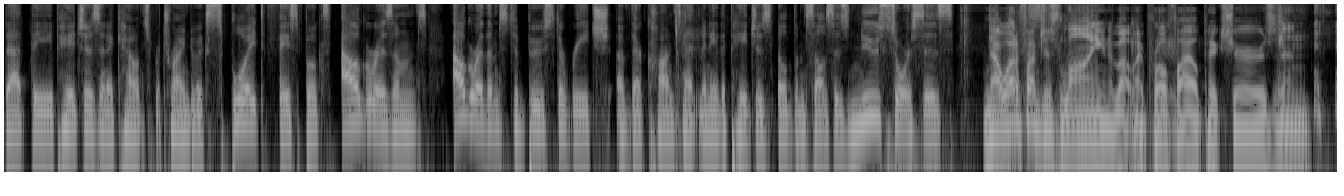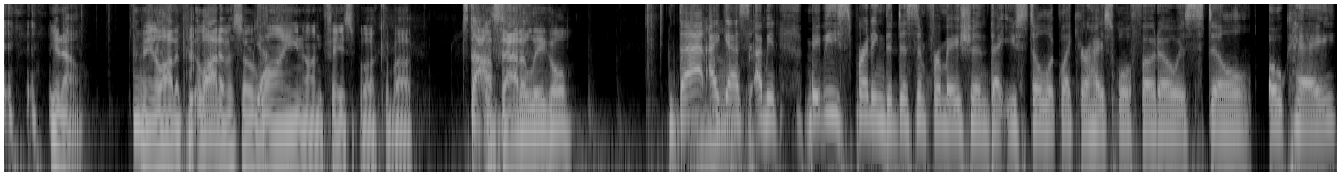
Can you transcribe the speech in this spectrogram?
that the pages and accounts were trying to exploit Facebook's algorithms algorithms to boost the reach of their content. Many of the pages build themselves as news sources. Now, what if I'm just lying about my profile pictures and, you know, I mean, a lot of a lot of us are Yeah. lying on Facebook about. Stop. Is that illegal? That I guess I mean maybe spreading the disinformation that you still look like your high school photo is still okay,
